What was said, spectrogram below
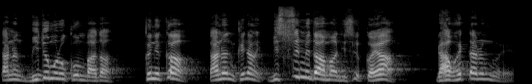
나는 믿음으로 구원받아. 그러니까 나는 그냥 믿습니다만 있을 거야. 라고 했다는 거예요.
